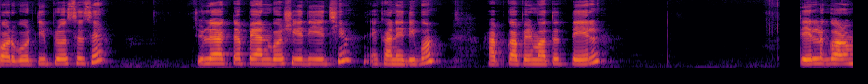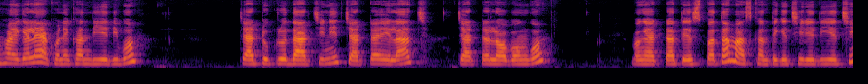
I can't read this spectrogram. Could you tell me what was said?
পরবর্তী প্রসেসে চুলে একটা প্যান বসিয়ে দিয়েছি, এখানে দিব হাফ কাপের মতো তেল। তেল গরম হয়ে গেলে এখন এখান দিয়ে দিব চার টুকরো দারচিনি, চারটা এলাচ, চারটা লবঙ্গ এবং একটা তেজপাতা মাঝখান থেকে ছিঁড়ে দিয়েছি।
